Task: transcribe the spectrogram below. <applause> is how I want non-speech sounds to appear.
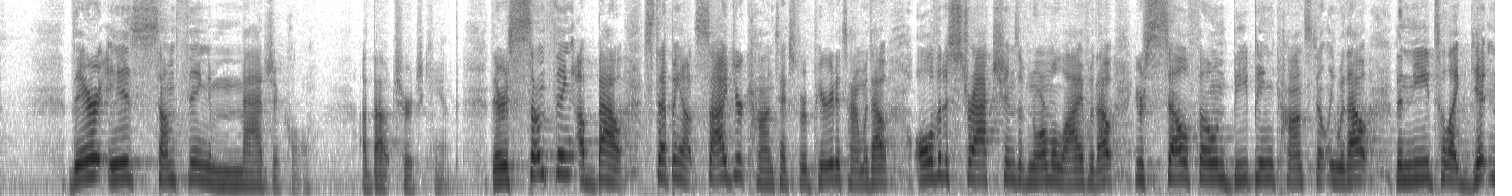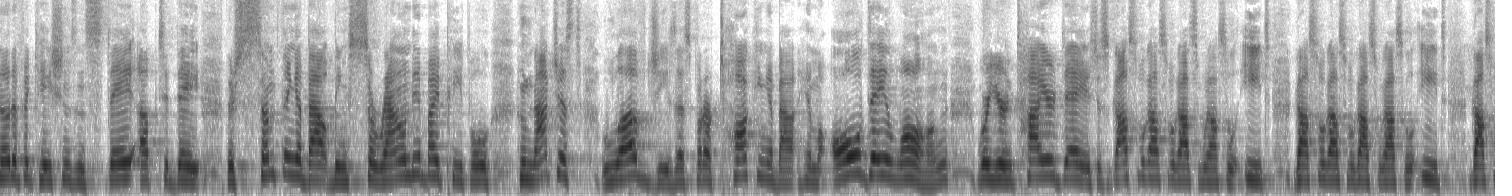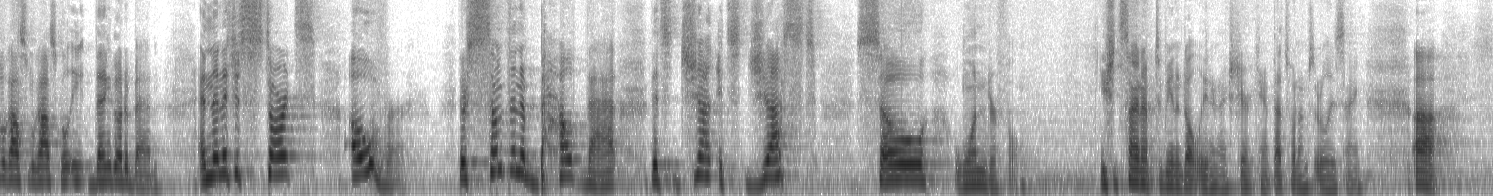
There is something magical about church camp. There is something about stepping outside your context for a period of time without all the distractions of normal life, without your cell phone beeping constantly, without the need to like get notifications and stay up to date. There's something about being surrounded by people who not just love Jesus, but are talking about him all day long, where your entire day is just gospel, gospel, gospel, gospel, eat, gospel, gospel, gospel, gospel, eat, gospel, gospel, gospel, eat, then go to bed. And then it just starts over. There's something about that that's just, it's just so wonderful. You should sign up to be an adult leader next year at camp. That's what I'm really saying. Uh,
